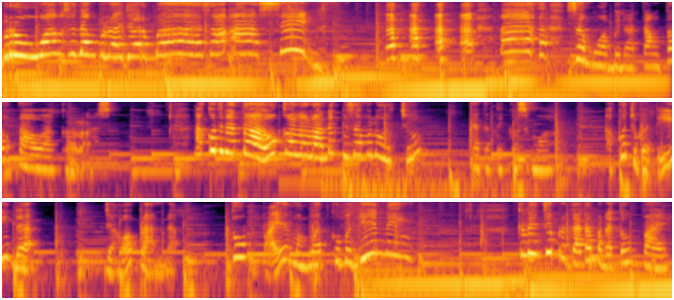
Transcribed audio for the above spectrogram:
Beruang sedang belajar bahasa asing. Semua binatang tertawa keras. Aku tidak tahu kalau landak bisa melucu, kata tikus semua. Aku juga tidak, jawab landak. Tupai yang membuatku begini. Kelinci berkata pada Tupai,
